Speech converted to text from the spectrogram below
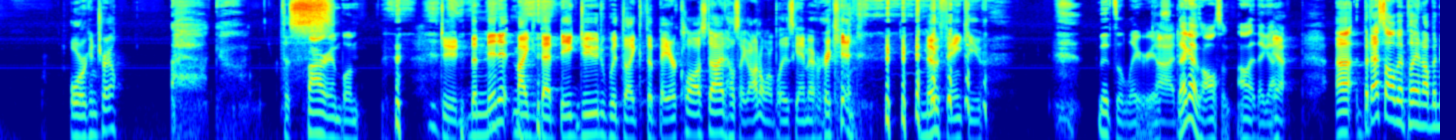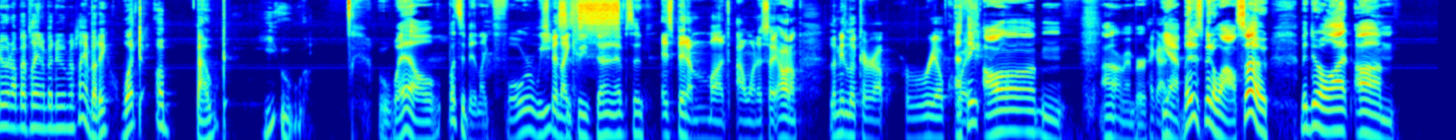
Oregon Trail. God, The s- Fire Emblem. Dude. The minute my that big dude with like the bear claws died, I was like, I don't want to play this game ever again. no, thank you. That's hilarious. Dude. that guy's awesome. I like that guy. Yeah. Uh, but that's all I've been playing. I've been doing. I've been playing. I've been doing. I've been playing, buddy. What about you? Well, what's it been like four weeks been, like, since we've done an episode? It's been a month. I want to say. Hold on. Let me look her up real quick. I think all um, I don't remember. I got yeah, it. but it's been a while. So been doing a lot. Um,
